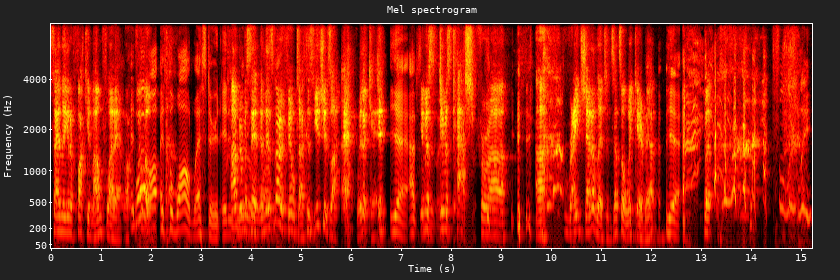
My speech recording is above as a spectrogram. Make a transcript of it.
saying they're gonna fuck your mum flat out. Like, it's the whoa, wild, it's the Wild West, dude. It is hundred literally percent. And there's no filter because YouTube's like, eh, we don't care. Yeah, Give us give us cash for uh, uh, Raid Shadow Legends. That's all we care about. yeah, But absolutely.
